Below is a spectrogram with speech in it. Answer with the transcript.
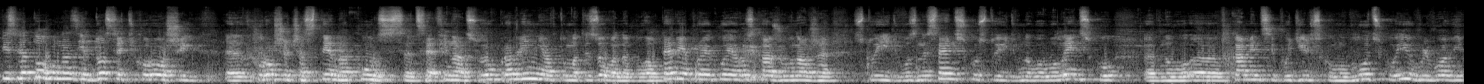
Після того у нас є досить хороший, е, хороша частина курс це фінансове управління, автоматизована бухгалтерія, про яку я розкажу. Вона вже стоїть в Вознесенську, стоїть в Нововолинську, е, е, в Кам'янці-Подільському, в Луцьку і в Львові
